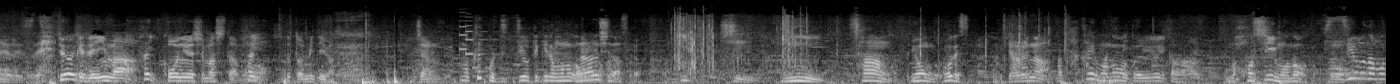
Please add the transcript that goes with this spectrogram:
りがとうです。ねというわけで今、はい。購入しましたもの、はい。ちょっと見てみます。ねじゃん。もう結構実用的なものが何品ですか？12345です。ね、やるな。まあ、高いものをというよりかは、まあ、欲しいものをと必要なも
